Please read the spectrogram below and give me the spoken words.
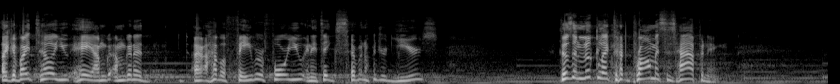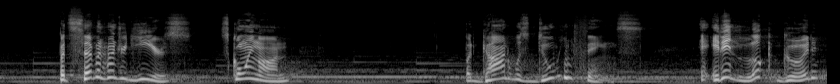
Like if I tell you, hey, I'm, I'm to, I have a favor for you and it takes 700 years, doesn't look like that promise is happening. But 700 years is going on, but God was doing things. It, it didn't look good,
